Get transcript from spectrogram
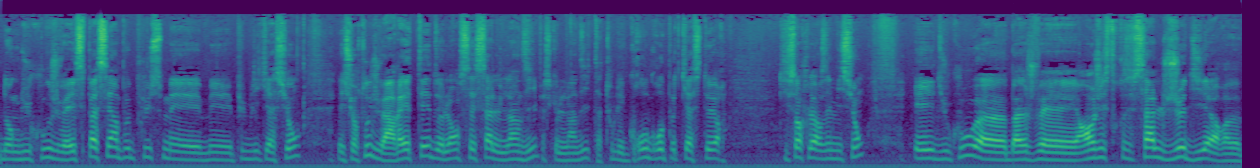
Donc du coup, je vais espacer un peu plus mes, publications. Et surtout, je vais arrêter de lancer ça le lundi. Parce que le lundi, tu as tous les gros gros podcasteurs qui sortent leurs émissions. Et du coup, euh, bah, je vais enregistrer ça le jeudi. Alors euh,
